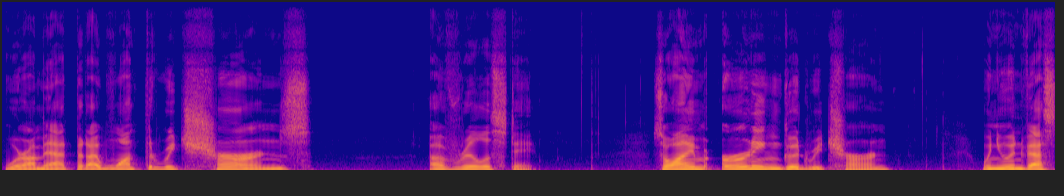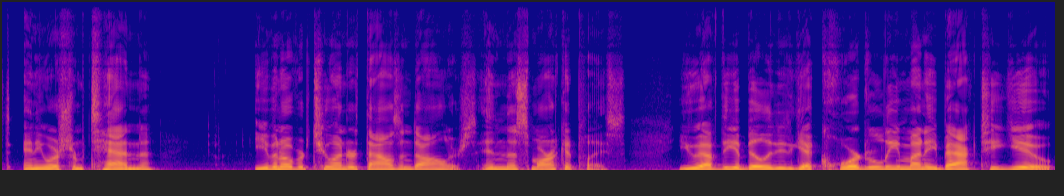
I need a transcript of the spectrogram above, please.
where I'm at, but I want the returns of real estate. So I'm earning good return when you invest anywhere from 10 even over $200,000 in this marketplace. You have the ability to get quarterly money back to you,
